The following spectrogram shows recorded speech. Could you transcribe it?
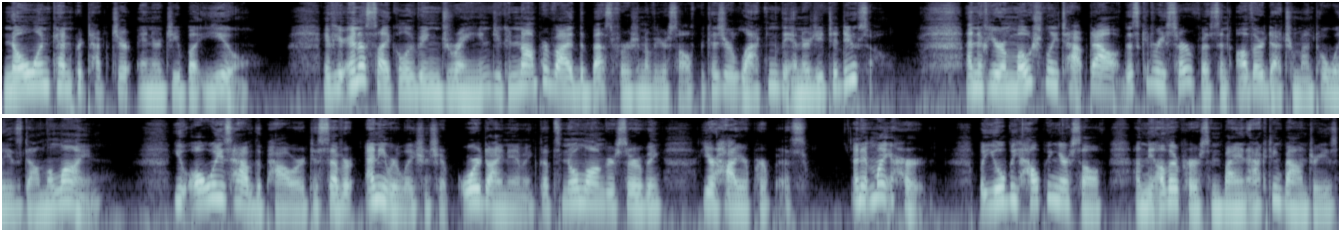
No one can protect your energy but you. If you're in a cycle of being drained, you cannot provide the best version of yourself because you're lacking the energy to do so. And if you're emotionally tapped out, this could resurface in other detrimental ways down the line. You always have the power to sever any relationship or dynamic that's no longer serving your higher purpose. And it might hurt, but you'll be helping yourself and the other person by enacting boundaries,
